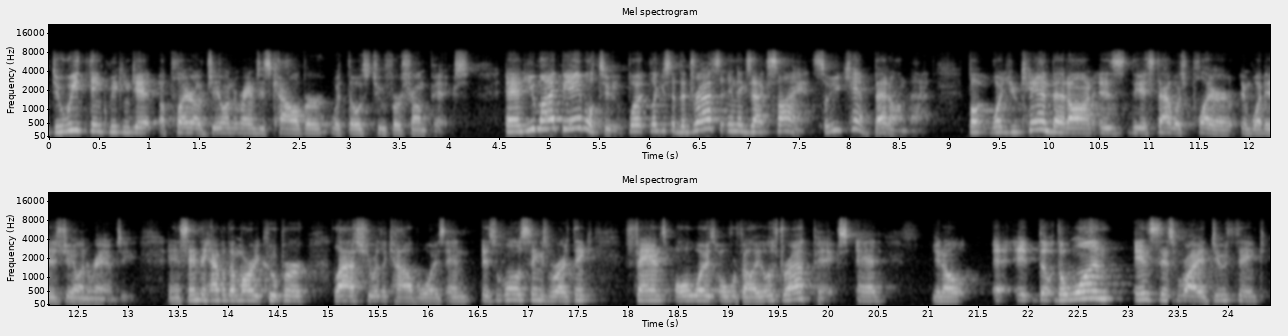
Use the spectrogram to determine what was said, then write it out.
do we think we can get a player of Jalen Ramsey's caliber with those two first round picks? And you might be able to, but like you said, the draft's an inexact science, so you can't bet on that. But what you can bet on is the established player in what is Jalen Ramsey. And same thing happened with Amari Cooper last year with the Cowboys. And it's one of those things where I think fans always overvalue those draft picks. And, you know, it, the, the one instance where I do think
